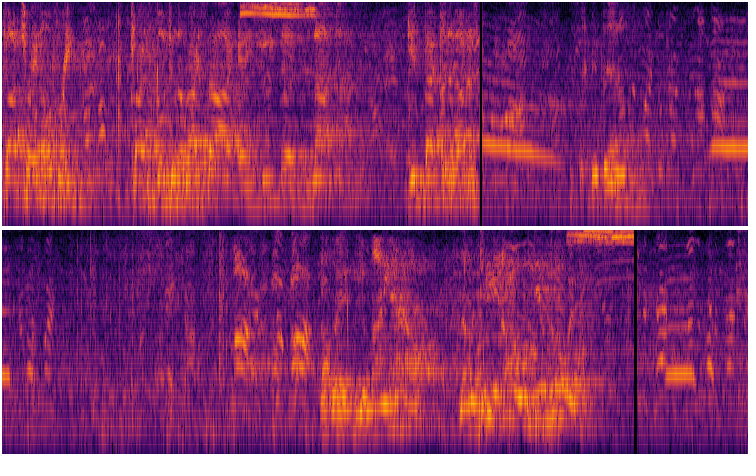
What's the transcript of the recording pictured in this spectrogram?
Scott Trey Humphrey tries to go to the right side, and he does not get back to the line second down. This way, too good. Get outside. Come this way. Block. Good block. Okay, Yamani Howe, number 10. Oh, he's still going. Get the tackle, fellas. Get the tackle.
